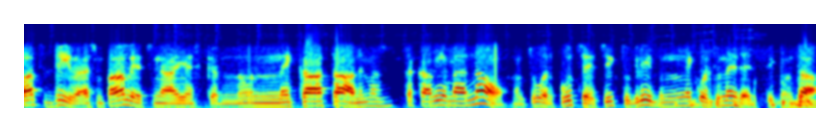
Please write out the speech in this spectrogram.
Pats dzīvē esmu pārliecinājies, ka nu, nekā tā nemaz tā kā vienmēr nav, un to var pucēt, cik tu gribi, un neko tu neredzi tik un tā.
